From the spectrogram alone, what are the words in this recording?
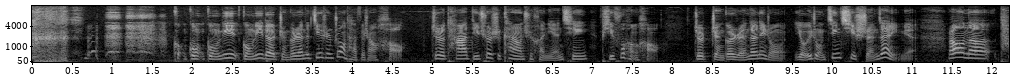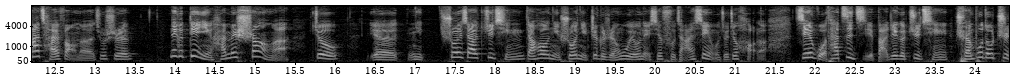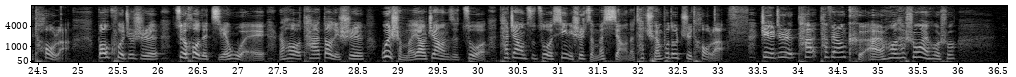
巩巩巩俐巩俐的整个人的精神状态非常好。就是他的确是看上去很年轻，皮肤很好，就整个人的那种有一种精气神在里面。然后呢，他采访呢，就是那个电影还没上啊，就呃你说一下剧情，然后你说你这个人物有哪些复杂性，我觉得就好了。结果他自己把这个剧情全部都剧透了，包括就是最后的结尾，然后他到底是为什么要这样子做，他这样子做心里是怎么想的，他全部都剧透了。这个就是他，他非常可爱。然后他说完以后说：“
